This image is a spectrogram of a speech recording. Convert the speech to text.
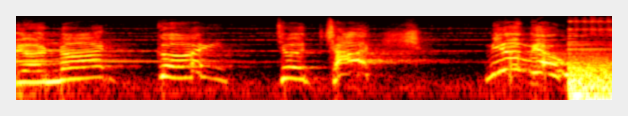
You're not going to touch Mew Mew!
